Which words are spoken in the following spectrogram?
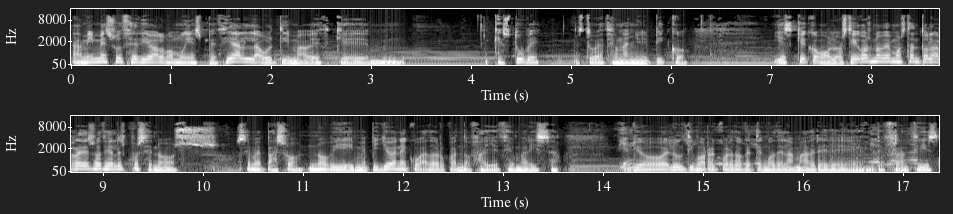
A mí me sucedió algo muy especial la última vez que, que estuve, estuve hace un año y pico, y es que como los ciegos no vemos tanto las redes sociales, pues se nos, se me pasó, no vi, me pilló en Ecuador cuando falleció Marisa. Yo el último recuerdo que tengo de la madre de, Francis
